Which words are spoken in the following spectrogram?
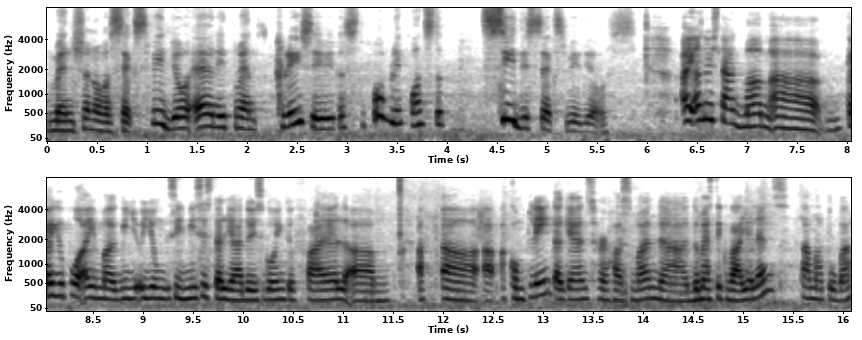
mention of a sex video, and it went crazy because the public wants to see these sex videos. I understand, ma'am, ah, kayo po ay mag, yung si Mrs. Talyado is going to file um, a, a- a complaint against her husband na domestic violence. Tama po ba?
